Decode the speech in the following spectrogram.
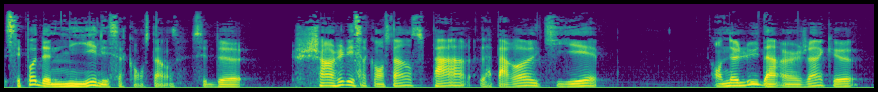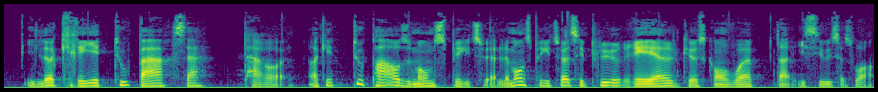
C'est pas de nier les circonstances, c'est de changer les circonstances par la parole qui est on a lu dans un Jean qu'il a créé tout par sa parole. Ok, Tout part du monde spirituel. Le monde spirituel, c'est plus réel que ce qu'on voit ici ce soir,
